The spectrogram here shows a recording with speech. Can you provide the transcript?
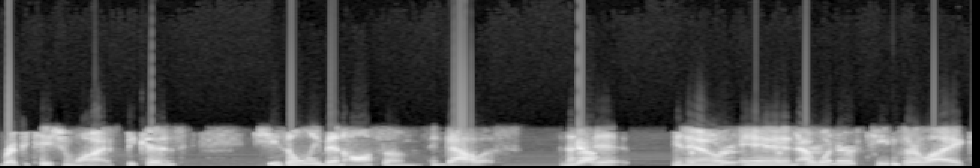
reputation wise, because he's only been awesome in Dallas, and that's Yeah. it. You know, and I wonder if teams are like,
